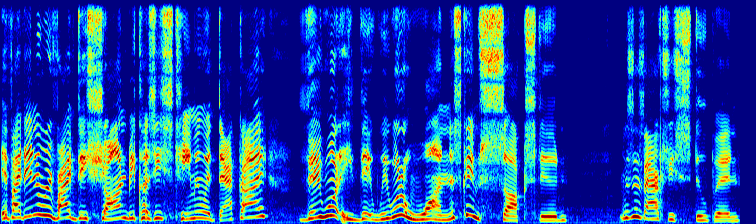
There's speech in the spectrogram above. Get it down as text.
if I didn't revive Deshaun because he's teaming with that guy, they would they, we would have won. This game sucks, dude. This is actually stupid.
